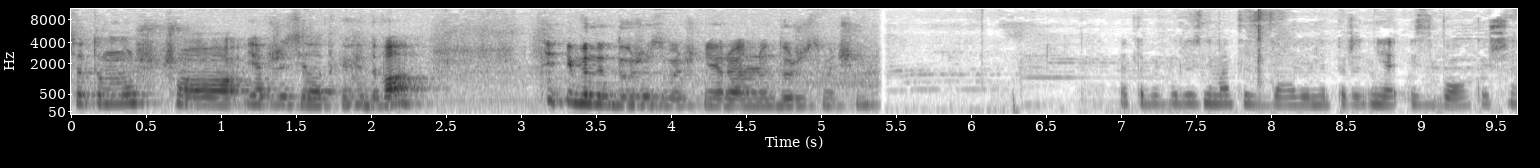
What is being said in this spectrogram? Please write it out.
Це тому, що я вже з'їла таких два. І вони дуже смачні, реально дуже смачні. Я тебе буду знімати ззаду, не пер... Ні, і збоку ще.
